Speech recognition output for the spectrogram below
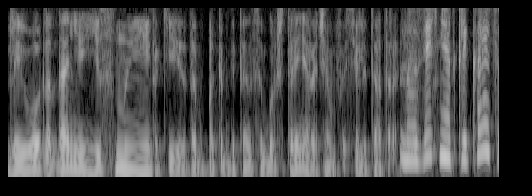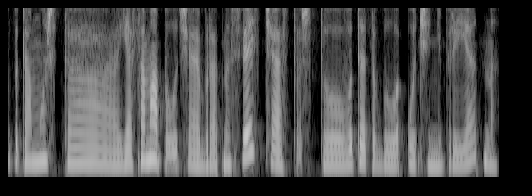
ли его задания ясны, какие там по компетенциям больше тренера, чем фасилитатора. Но здесь мне откликается, потому что я сама получаю обратную связь часто, что вот это было очень неприятно,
